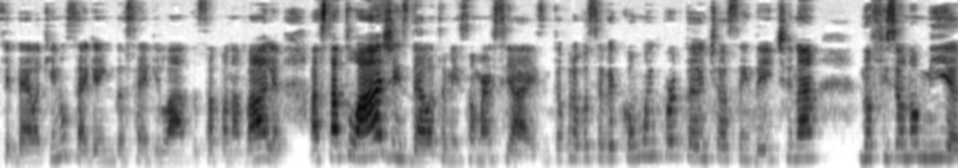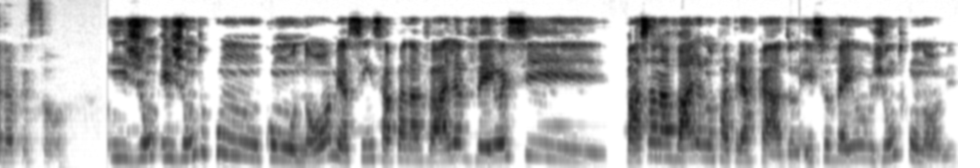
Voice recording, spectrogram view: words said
que, dela, quem não segue ainda, segue lá da Sapa Navalha, as tatuagens dela também são marciais. Então, para você ver como é importante o ascendente na, na fisionomia da pessoa. E, jun, e junto com, com o nome, assim, Sapa Navalha, veio esse. Passa a navalha no patriarcado. Isso veio junto com o nome.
